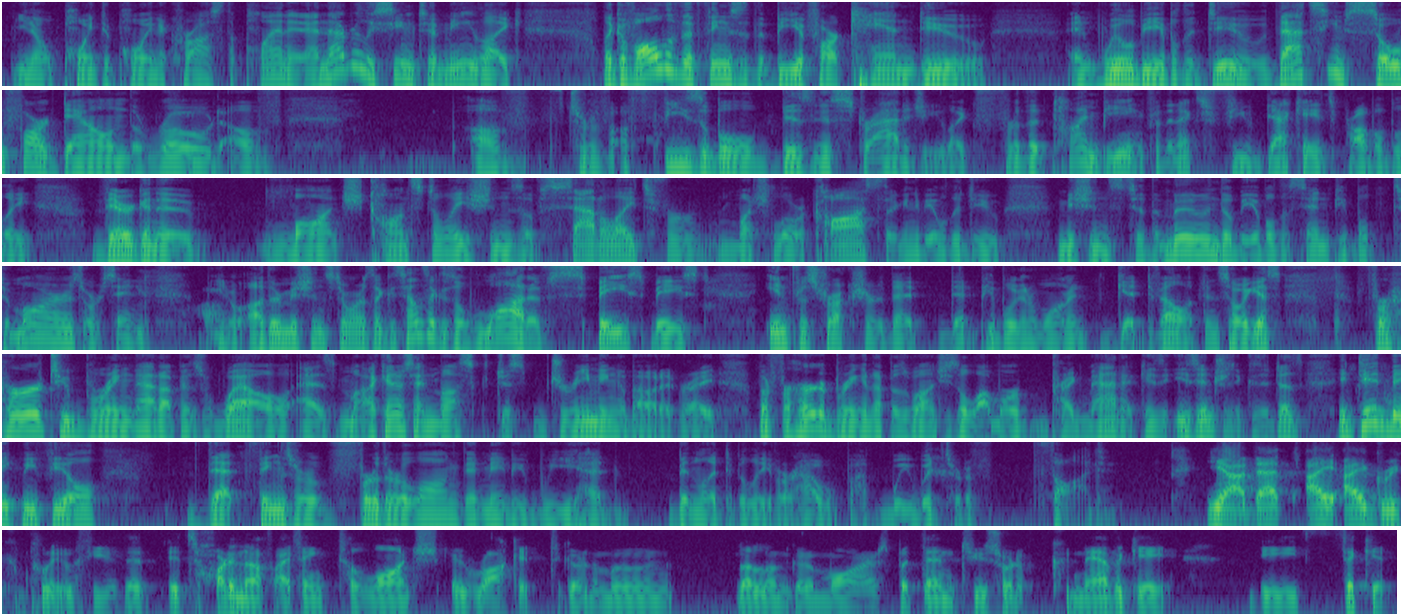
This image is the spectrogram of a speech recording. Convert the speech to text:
you know, point to point across the planet, and that really seemed to me like, like of all of the things that the BFR can do, and will be able to do, that seems so far down the road of, of sort of a feasible business strategy. Like for the time being, for the next few decades, probably they're gonna launch constellations of satellites for much lower cost. They're going to be able to do missions to the moon. They'll be able to send people to Mars or send, you know, other missions to Mars. Like it sounds like there's a lot of space-based infrastructure that that people are going to want to get developed. And so I guess for her to bring that up as well as I can understand Musk just dreaming about it, right? But for her to bring it up as well, and she's a lot more pragmatic, is is interesting because it does it did make me feel that things are further along than maybe we had been led to believe or how we would sort of thought. Yeah, that I, I agree completely with you that it's hard enough, I think, to launch a rocket to go to the moon, let alone go to Mars, but then to sort of navigate the thicket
